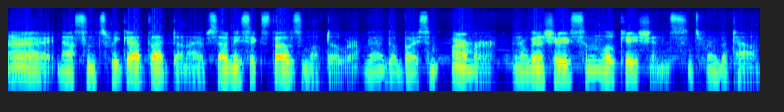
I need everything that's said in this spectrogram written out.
Alright, now since we got that done, I have 76,000 left over. I'm gonna go buy some armor, and I'm gonna show you some locations since we're in the town.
